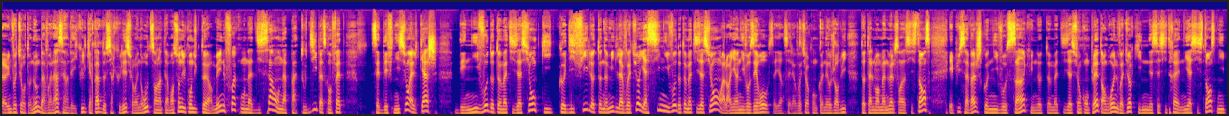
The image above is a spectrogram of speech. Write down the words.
euh, une voiture autonome, bah voilà, c'est un véhicule capable de circuler sur une route sans l'intervention du conducteur. Mais une fois qu'on a dit ça, on n'a pas tout dit, parce qu'en fait, cette définition, elle cache des niveaux d'automatisation qui codifient l'autonomie de la voiture. Il y a six niveaux d'automatisation. Alors il y a un niveau zéro, c'est-à-dire c'est la voiture qu'on connaît aujourd'hui totalement manuelle sans assistance. Et puis ça va jusqu'au niveau 5, une automatisation complète. En gros, une voiture qui ne nécessiterait ni assistance, ni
